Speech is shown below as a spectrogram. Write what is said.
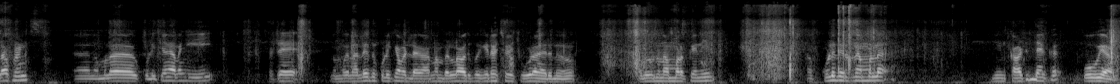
ഹലോ ഫ്രണ്ട്സ് നമ്മൾ കുളിക്കാൻ ഇറങ്ങി പക്ഷേ നമുക്ക് നല്ലത് കുളിക്കാൻ പറ്റില്ല. കാരണം വെള്ളം അത് ഭയങ്കര ചൂടായിരുന്നു. അതുകൊണ്ട് നമ്മൾക്ക് ഇനി കുളി നിർത്തി നമ്മൾ ഇനി കാട്ടിലേക്ക് പോവുകയാണ്.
